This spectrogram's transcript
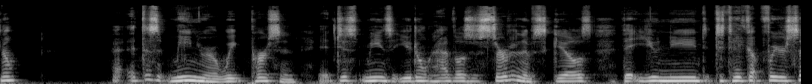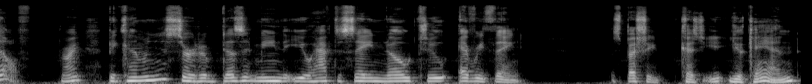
No. It doesn't mean you're a weak person. It just means that you don't have those assertive skills that you need to take up for yourself, right? Becoming assertive doesn't mean that you have to say no to everything, especially because you, you can.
